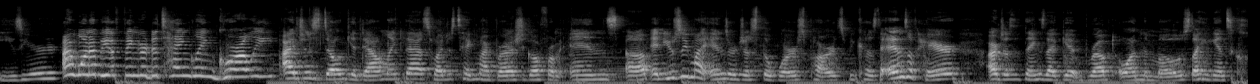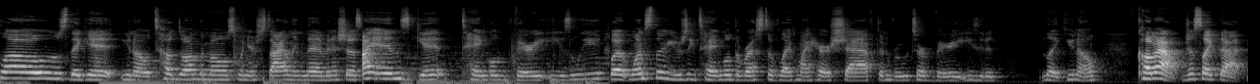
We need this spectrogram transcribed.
easier. I want to be a finger detangling girly. I just don't get down like that. So I just take my brush, go from ends up. And usually my ends are just the worst parts because the ends of hair are just the things that get rubbed on the most. Like against clothes, they get, you know, tugged on the most when you're styling them. And it's just, my ends get tangled very easily. But once they're usually tangled, the rest of like my hair shaft and roots are very easy to like, you know, come out just like that.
